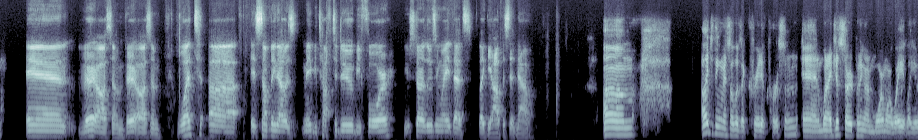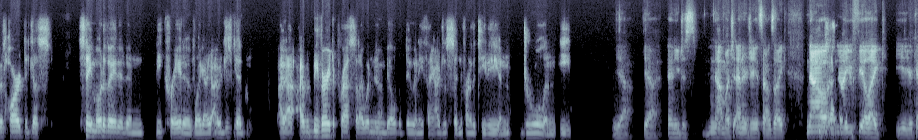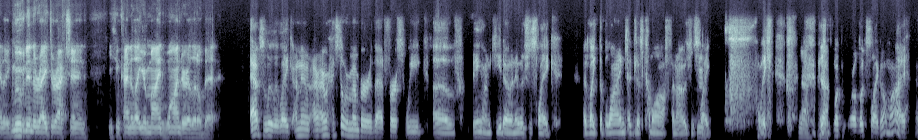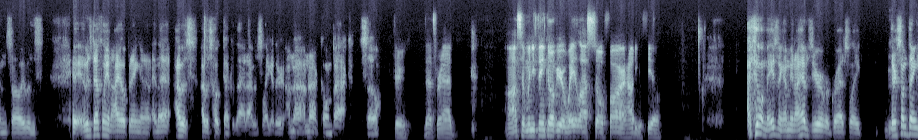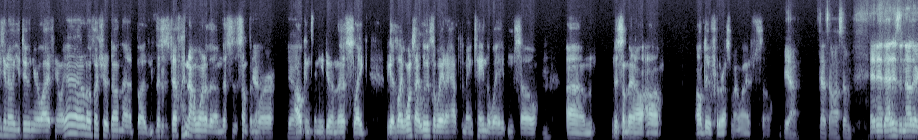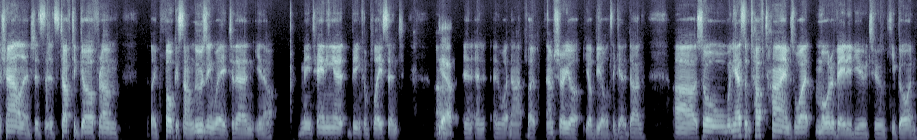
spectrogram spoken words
And very awesome, very awesome. What uh is something that was maybe tough to do before you start losing weight? That's like the opposite now. Um I like to think of myself as a creative person. And when I just started putting on more and more weight, like it was hard to just stay motivated and be creative. Like I, I would just get, I, I would be very depressed that I wouldn't even be able to do anything. I'd just sit in front of the TV and drool and eat. Yeah. Yeah. And you just not much energy. It sounds like now, exactly. now you feel like you're kind of like moving in the right direction. You can kind of let your mind wander a little bit. Absolutely. Like, I mean, I, I still remember that first week of being on keto, and it was just like, I like the blinds had just come off, and I was just mm-hmm. like, like, yeah, this yeah. is what the world looks like. Oh my! And so it was, it, it was definitely an eye opening, and and that, I was I was hooked after that. I was like, I'm not I'm not going back. So, dude, that's rad. Awesome. When you think over your weight loss so far, how do you feel? I feel amazing. I mean, I have zero regrets. Like, mm. there's some things you know you do in your life, and you're like, yeah, I don't know if I should have done that, but this is definitely not one of them. This is something yeah. where yeah. I'll continue doing this, like because like once I lose the weight, I have to maintain the weight, and so mm. um, this is something I'll, I'll I'll do for the rest of my life. So Yeah, that's awesome. And that is another challenge. It's it's tough to go from like focused on losing weight to then you know maintaining it, being complacent, um, yeah, and and and whatnot. But I'm sure you'll you'll be able to get it done. Uh, so when you had some tough times, what motivated you to keep going?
